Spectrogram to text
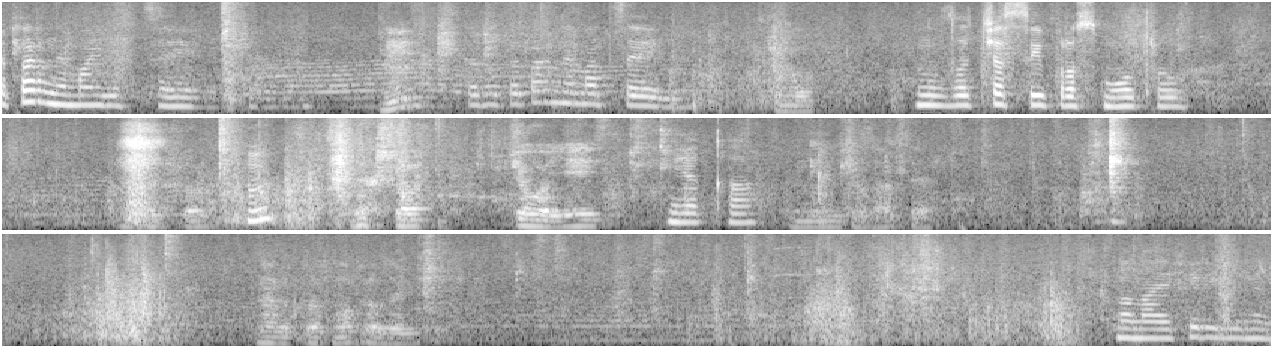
Тепер немає целі. Кажу, тепер нема целі. Чого? Ну, за часи просмотру. М? Так що? Чого є? Яка? Монетизация. Надо просмотров зависит. Ну, на ефірі її немає.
